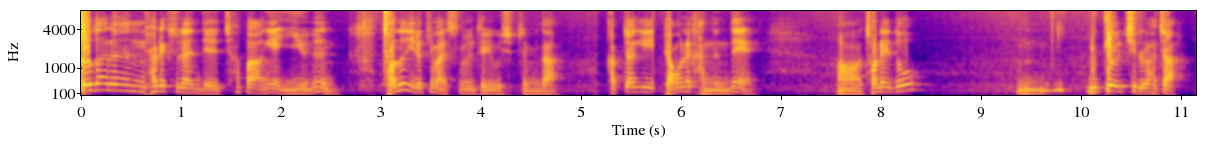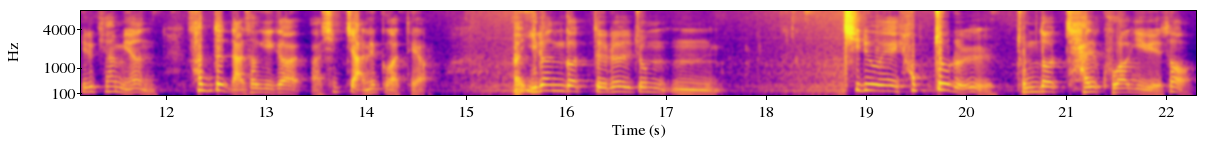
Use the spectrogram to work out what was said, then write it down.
또 다른 혈액순환제 처방의 이유는 저는 이렇게 말씀을 드리고 싶습니다. 갑자기 병원에 갔는데 어, 전에도 음, 6개월 치료를 하자 이렇게 하면 선뜻 나서기가 쉽지 않을 것 같아요. 어, 이런 것들을 좀 음, 치료의 협조를 좀 더 잘 구하기 위해서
